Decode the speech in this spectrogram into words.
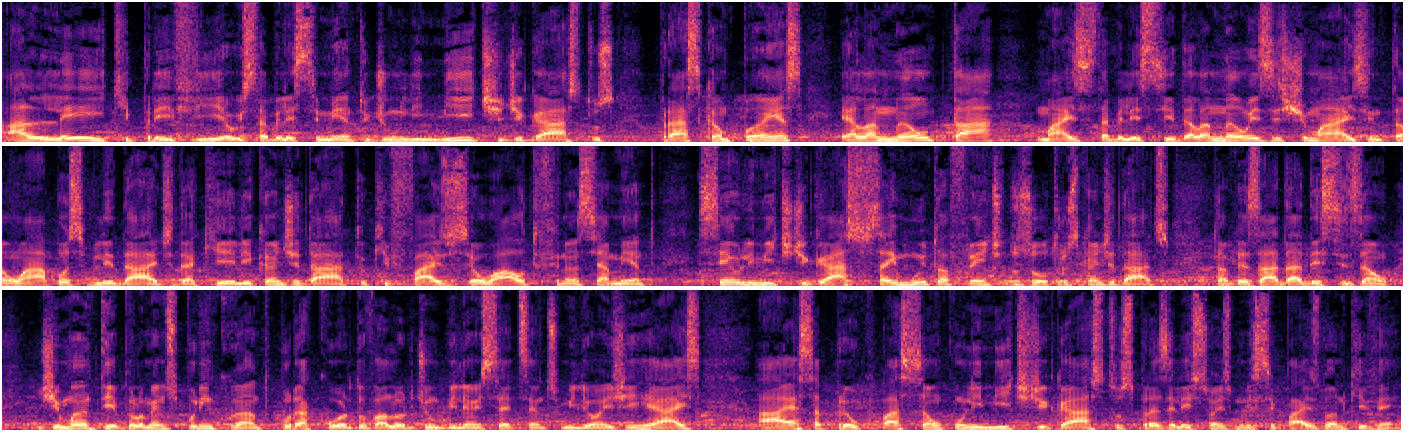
a lei que previa o estabelecimento de um limite de gastos para as campanhas, ela não está mais estabelecida, ela não existe mais. Então há a possibilidade daquele candidato que faz o seu autofinanciamento sem o limite de gastos sair muito à frente dos outros candidatos. Então, apesar da decisão de manter, pelo menos por enquanto, por acordo, o valor de 1 bilhão e 700 milhões de reais, há essa preocupação com o limite de gastos para as eleições municipais do ano que vem.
